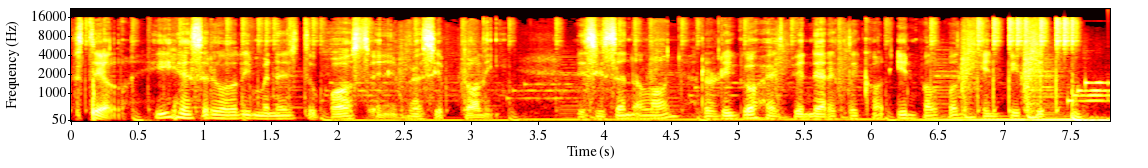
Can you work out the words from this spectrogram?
Still, he has regularly managed to post an impressive 20. This season alone, Rodrygo has been directly involved in 15.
